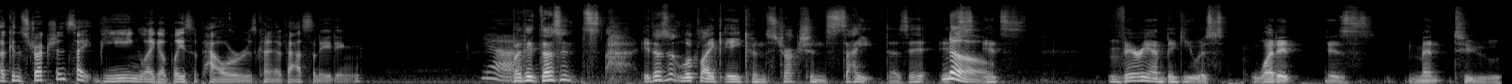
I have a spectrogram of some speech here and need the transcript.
A construction site being like a place of power is kind of fascinating. Yeah. But it doesn't it doesn't look like a construction site, does it? It's, No. It's very ambiguous what it is meant to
